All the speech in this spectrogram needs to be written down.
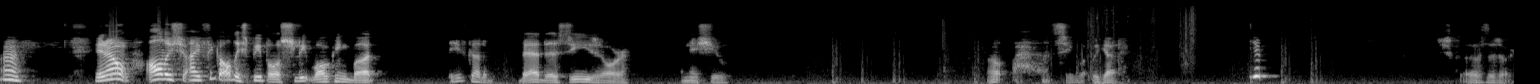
Huh. You know, all these I think all these people are sleepwalking, but they've got a bad disease or an issue. Oh, let's see what we got. Yep. Just close the door.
